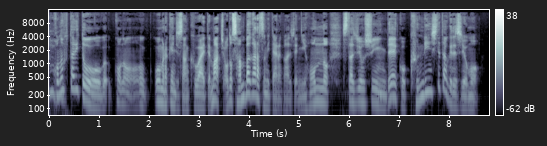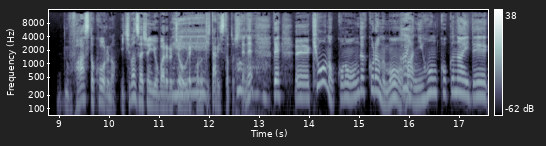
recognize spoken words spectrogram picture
うん、この二人と、この大村健二さん加えて、まあちょうどサンバガラスみたいな感じで日本のスタジオシーンでこう君臨してたわけですよ、もう。ファーストコールの一番最初に呼ばれる超売れっ子のギタリストとしてね。で、えー、今日のこの音楽コラムも、はい、まあ日本国内で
